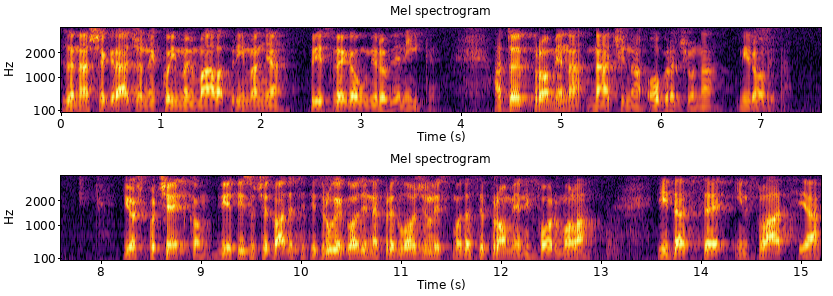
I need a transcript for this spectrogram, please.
za naše građane koji imaju mala primanja, prije svega umirovljenike a to je promjena načina obračuna mirovina. Još početkom 2022. godine predložili smo da se promijeni formula i da se inflacija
